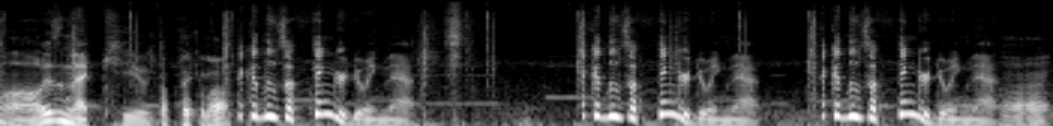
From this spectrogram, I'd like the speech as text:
Oh, isn't that cute? I'll pick him up. I could lose a finger doing that. I could lose a finger doing that. I could lose a finger doing that. Alright.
